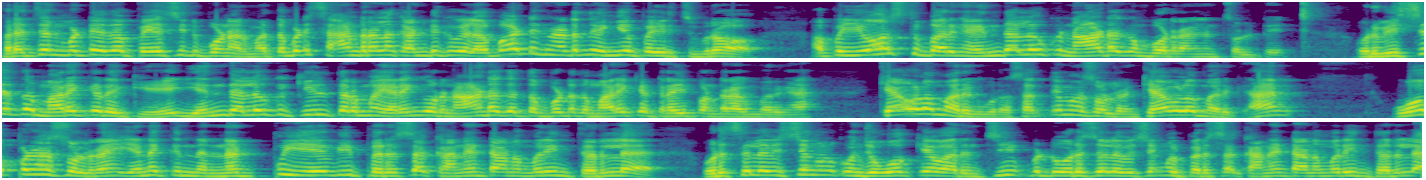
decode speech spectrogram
பிரஜன் மட்டும் ஏதோ பேசிட்டு போனார். மற்றபடி சாண்ட்ராலாம் கண்டுக்கவே இல்லை. பாட்டுக்கு நடந்து எங்கேயோ போயிருச்சு ப்ரோ அப்போ யோசித்து பாருங்க எந்த அளவுக்கு நாடகம் போடுறாங்கன்னு சொல்லிட்டு. ஒரு விஷயத்த மறைக்கிறதுக்கு எந்த அளவுக்கு கீழ்த்தரமா இறங்கி ஒரு நாடகத்தை போட்டு அதை மறைக்க ட்ரை பண்றாங்க பாருங்க. கேவலமா இருக்கு ப்ரோ சத்தியமா சொல்றேன் கேவலமா இருக்கு. அண்ட் ஓப்பனாக சொல்கிறேன் எனக்கு இந்த நட்பு ஏவி பெருசாக கனெக்ட் ஆன மாதிரியும் தெரில ஒரு சில விஷயங்கள் கொஞ்சம் ஓகேவா இருந்துச்சு. பட் ஒரு சில விஷயங்கள் பெருசாக கனெக்ட் ஆன மாதிரியும் தெரில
